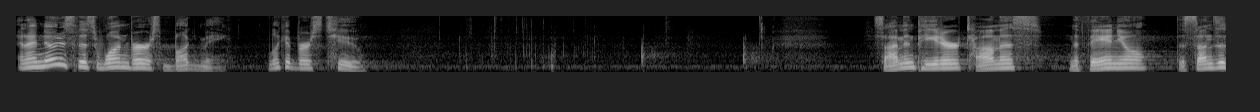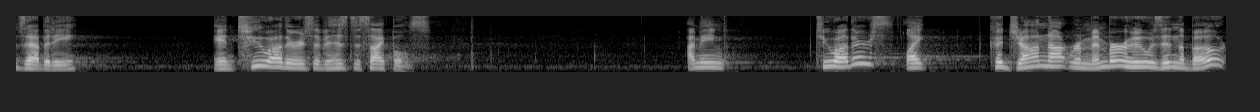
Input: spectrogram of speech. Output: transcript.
And I noticed this one verse bugged me. Look at verse 2. Simon Peter, Thomas, Nathanael, the sons of Zebedee, and two others of his disciples. I mean, two others? Like, could John not remember who was in the boat?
